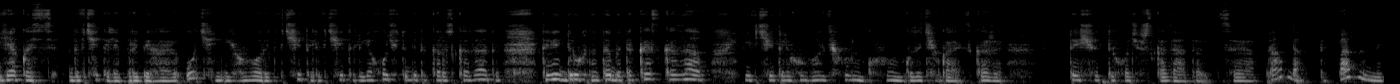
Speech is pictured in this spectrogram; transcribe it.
Якось до вчителя прибігає учень і говорить: вчителю, вчителю, я хочу тобі таке розказати. Твій друг на тебе таке сказав. І вчитель говорить: хвилинку, хвилинку, зачекай, скаже, те, що ти хочеш сказати, це правда? Ти впевнений,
